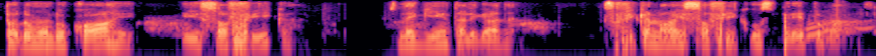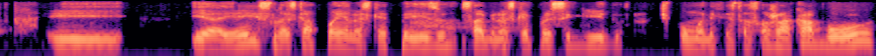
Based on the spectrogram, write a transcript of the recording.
todo mundo corre e só fica os neguinhos, tá ligado? Só fica nós, só fica os pretos, mano. E, e aí é isso, nós que apanha, nós que é preso, sabe? Nós que é perseguido. Tipo, a manifestação já acabou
